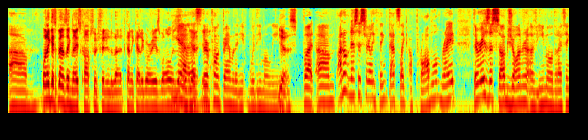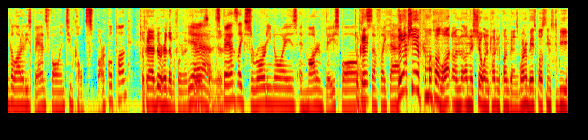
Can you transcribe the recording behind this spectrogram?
Um, Well, I guess bands like Nice Cops would fit into that kind of category as well. and- yeah, and that's yeah. their punk band with e- with emo leanings. But um, I don't necessarily think that's like a problem, right? There is a subgenre of emo that I think a lot of these bands fall into called sparkle punk. Okay, I've never heard that before. actually, Yeah, so, it's bands like Sorority Noise and Modern Baseball Okay. and stuff like that. They actually have come up a lot on on this show when I'm talking to punk bands. Modern Baseball seems to be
